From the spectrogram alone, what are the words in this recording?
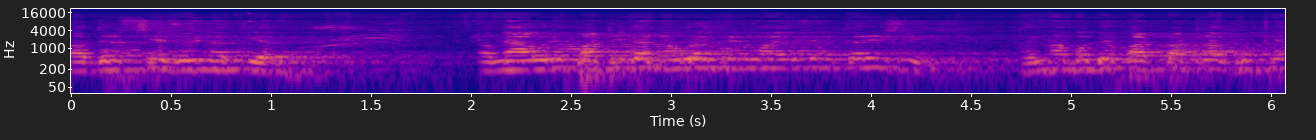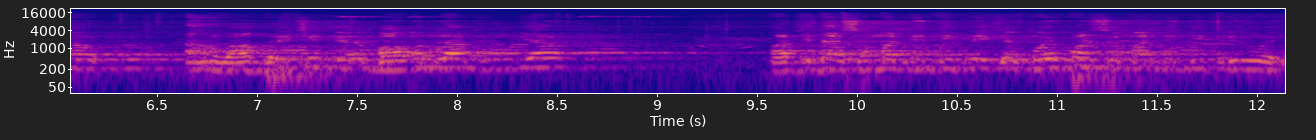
આ દ્રશ્ય જોઈને અત્યારે. અમે આવડી પાટીદાર નવરાત્રિનું આયોજન કરી છે. ઘરના બબે પાંચ પાંચ લાખ રૂપિયા વાપરી છે. ત્યારે બાવન લાખ રૂપિયા પાટીદાર સમાજની દીકરી કે કોઈ પણ સમાજની દીકરી હોય,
